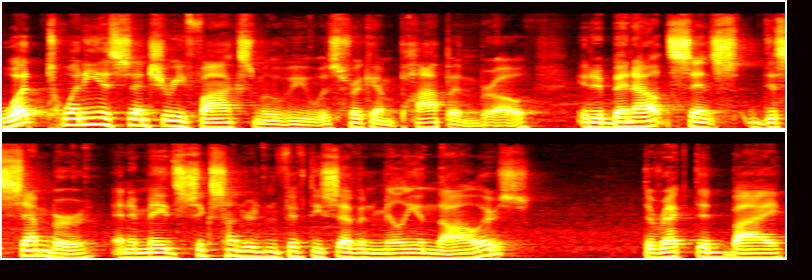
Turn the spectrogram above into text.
What 20th Century Fox movie was freaking popping, bro? It had been out since December and it made $657 million. Directed by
